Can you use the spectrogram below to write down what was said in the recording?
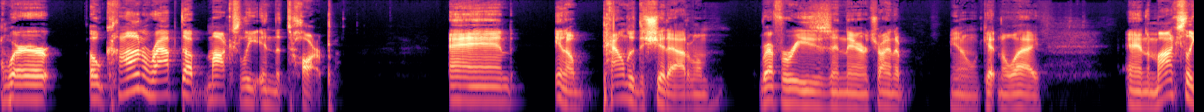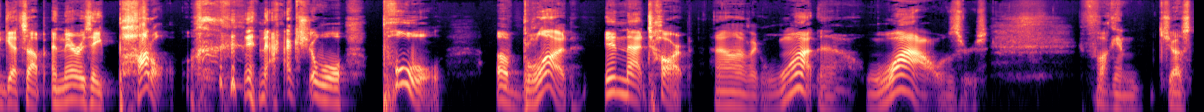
where O-Khan wrapped up Moxley in the tarp and you know, pounded the shit out of him. Referees in there trying to, you know, get in the way. And Moxley gets up, and there is a puddle, an actual pool of blood in that tarp. And I was like, what? Oh, wowzers. Fucking just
